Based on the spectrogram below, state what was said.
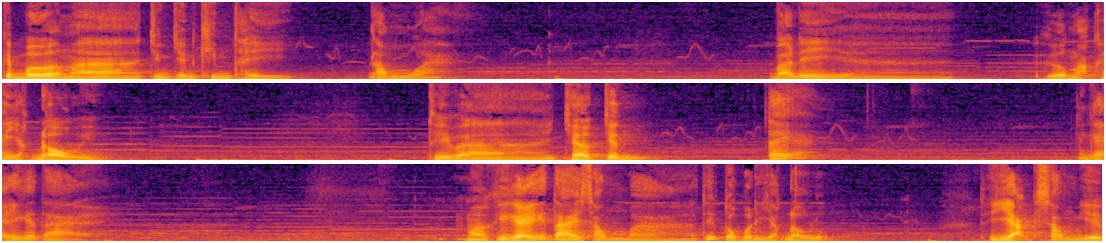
cái bữa mà chương trình khiếm thị đông quá. Bà đi à, rửa mặt hay giặt đồ gì. thì bà chợt chân té gãy cái tay mà khi gãy cái tay xong, bà tiếp tục bà đi giặt đồ luôn thì giặt xong về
